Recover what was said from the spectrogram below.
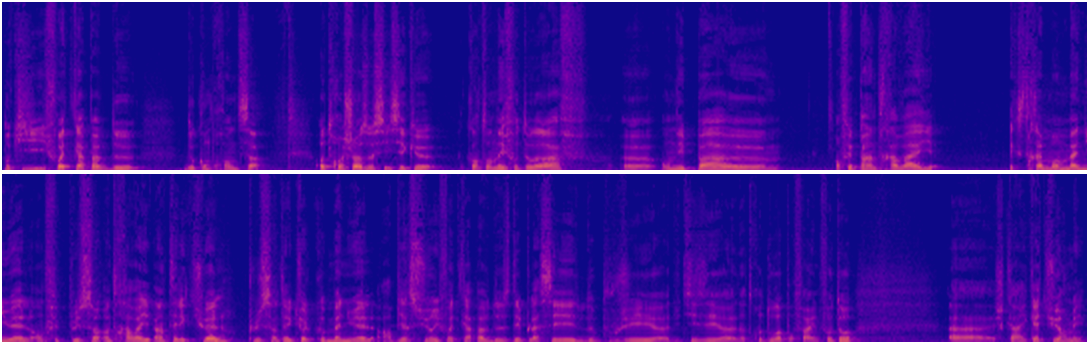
Donc il faut être capable de, comprendre ça. Autre chose aussi c'est que quand on est photographe, euh, on n'est pas, euh, on fait pas un travail extrêmement manuel. On fait plus un, travail intellectuel, plus intellectuel que manuel. Alors bien sûr, il faut être capable de se déplacer, de bouger, euh, d'utiliser notre doigt pour faire une photo. Je caricature, mais,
